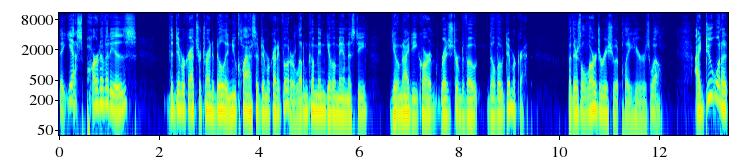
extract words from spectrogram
that yes, part of it is the Democrats are trying to build a new class of Democratic voter. Let them come in, give them amnesty, give them an ID card, register them to vote. They'll vote Democrat but there's a larger issue at play here as well. I do want to,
